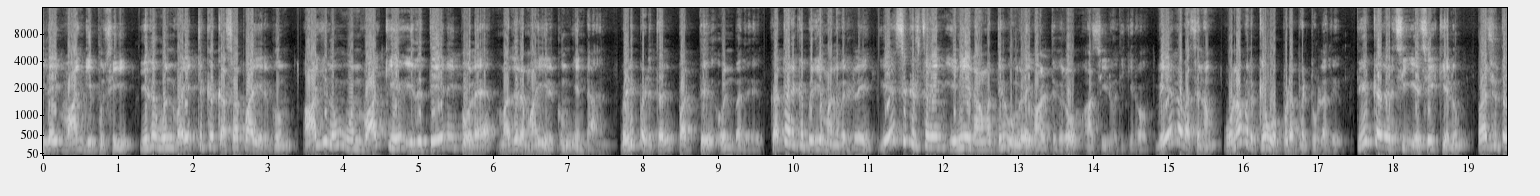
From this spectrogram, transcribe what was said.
இதை வாங்கி புசி. இது உன் வயிற்றுக்கு கசப்பாய் இருக்கும். ஆகிலும் உன் வாய்க்கு இது தேனை போல மதுரமாய் இருக்கும் என்றான். வெளிப்படுத்தல் பத்து ஒன்பது. கத்தருக்கு பிரியமானவர்களே இயேசு கிறிஸ்துவின் இனிய நாமத்தில் உங்களை வாழ்த்துகிறோம் ஆசீர்வதிக்கிறோம். வேத வசனம் உணவிற்கு ஒப்பிடப்பட்டுள்ளது. தீர்க்கதரிசி எசைக்கியலும் பரிசுத்த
